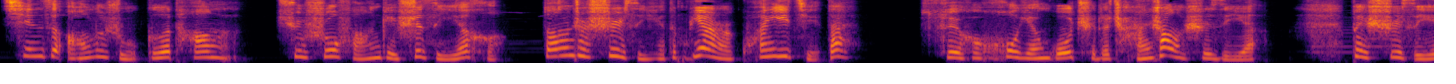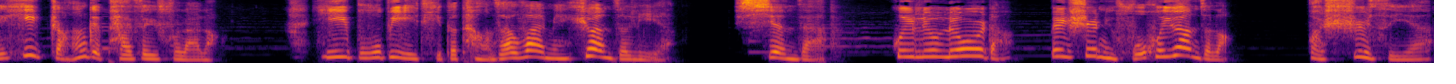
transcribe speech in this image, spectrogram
亲自熬了乳鸽汤去书房给世子爷喝，当着世子爷的面儿宽衣解带，最后厚颜无耻的缠上了世子爷，被世子爷一掌给拍飞出来了，衣不蔽体的躺在外面院子里。现在灰溜溜的被侍女扶回院子了，把世子爷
